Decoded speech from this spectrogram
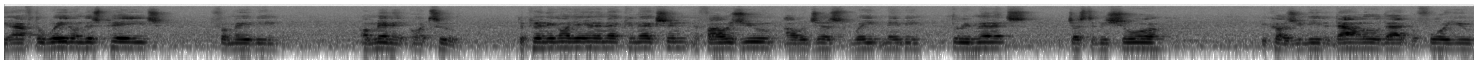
you have to wait on this page for maybe a minute or two. Depending on your internet connection if I was you I would just wait maybe three minutes just to be sure because you need to download that before you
